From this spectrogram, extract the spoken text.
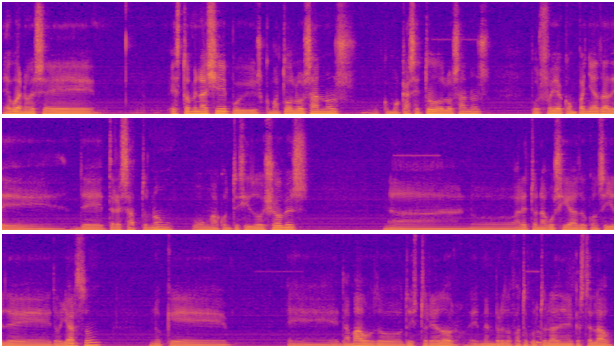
E bueno, ese este homenaxe pois como a todos os anos como case todos os anos pois foi acompañada de, de tres actos non? Un acontecido xoves na, no areto na Gusía do Concello de, do Iarzón no que eh, da do, do historiador e membro do Fato Cultural de Castelao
